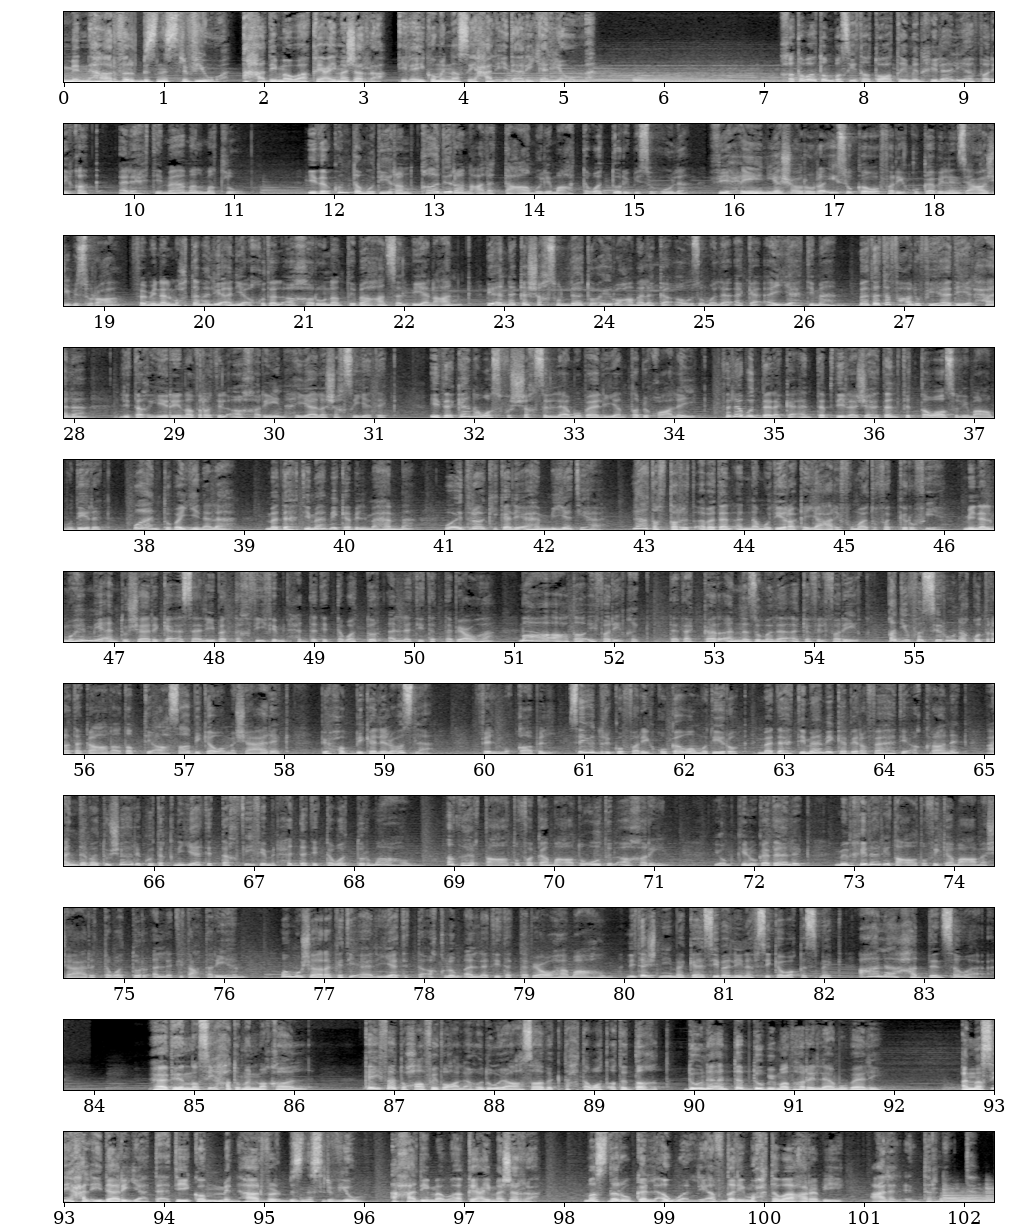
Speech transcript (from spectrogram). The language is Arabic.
من هارفارد بزنس ريفيو أحد مواقع مجرة. إليكم النصيحة الإدارية اليوم. خطوات بسيطة تعطي من خلالها فريقك الاهتمام المطلوب. إذا كنت مديرا قادرا على التعامل مع التوتر بسهولة في حين يشعر رئيسك وفريقك بالانزعاج بسرعة فمن المحتمل أن يأخذ الآخرون انطباعا سلبيا عنك بأنك شخص لا تعير عملك أو زملائك أي اهتمام. ماذا تفعل في هذه الحالة؟ لتغيير نظرة الآخرين حيال شخصيتك؟ إذا كان وصف الشخص اللامبالي ينطبق عليك فلا بد لك أن تبذل جهدا في التواصل مع مديرك وأن تبين له مدى اهتمامك بالمهمة وإدراكك لأهميتها. لا تفترض ابدا أن مديرك يعرف ما تفكر فيه. من المهم أن تشارك أساليب التخفيف من حدة التوتر التي تتبعها مع أعضاء فريقك. تذكر أن زملائك في الفريق قد يفسرون قدرتك على ضبط أعصابك ومشاعرك بحبك للعزلة. في المقابل سيدرك فريقك ومديرك مدى اهتمامك برفاهة أقرانك عندما تشارك تقنيات التخفيف من حدة التوتر معهم. أظهر تعاطفك مع ضغوط الآخرين. يمكنك ذلك من خلال تعاطفك مع مشاعر التوتر التي تعتريهم ومشاركة آليات التأقلم التي تتبعها معهم لتجني مكاسب لنفسك وقسمك على حد سواء. هذه النصيحة من مقال كيف تحافظ على هدوء أعصابك تحت وطأة الضغط دون أن تبدو بمظهر اللامبالي؟ النصيحة الإدارية تأتيكم من هارفارد بزنس ريفيو أحد مواقع مجرة مصدرك الأول لأفضل محتوى عربي على الإنترنت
